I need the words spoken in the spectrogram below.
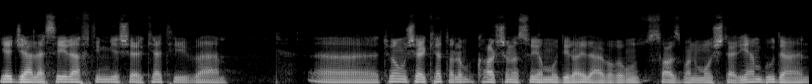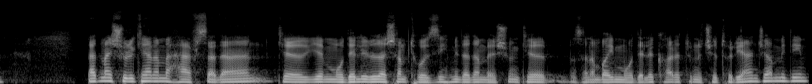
یه جلسه رفتیم یه شرکتی و تو اون شرکت حالا کارشناسا یا مدیرای در واقع اون سازمان مشتری هم بودن. بعد من شروع کردم به حرف زدن که یه مدلی رو داشتم توضیح می‌دادم بهشون که مثلا با این مدل کارتون رو چطوری انجام میدیم.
